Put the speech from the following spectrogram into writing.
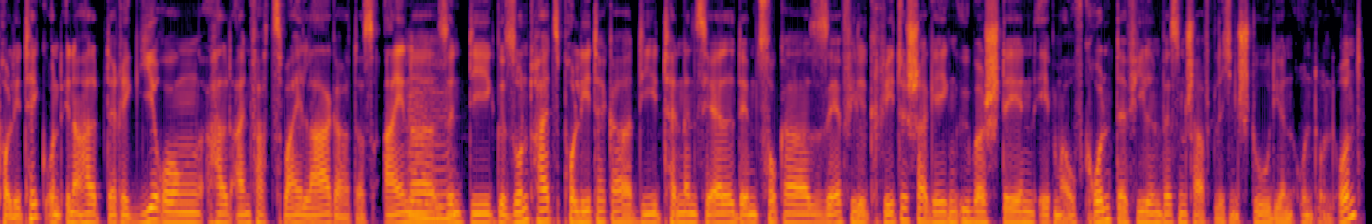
Politik und innerhalb der Regierung halt einfach zwei Lager. Das eine mhm. sind die Gesundheitspolitiker, die tendenziell dem Zucker sehr viel kritischer gegenüberstehen, eben aufgrund der vielen wissenschaftlichen Studien und, und, und.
